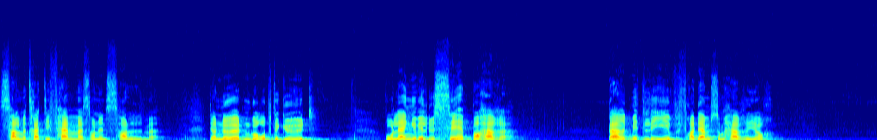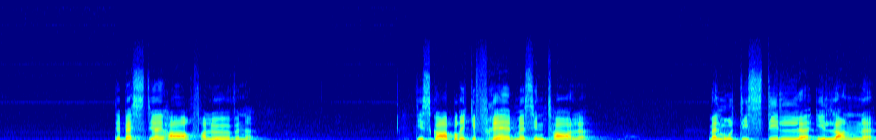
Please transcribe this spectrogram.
Salme 35 er sånn en salme der nøden går opp til Gud. Hvor lenge vil du se på, Herre? Berg mitt liv fra dem som herjer det beste jeg har, fra løvene. De skaper ikke fred med sin tale, men mot de stille i landet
